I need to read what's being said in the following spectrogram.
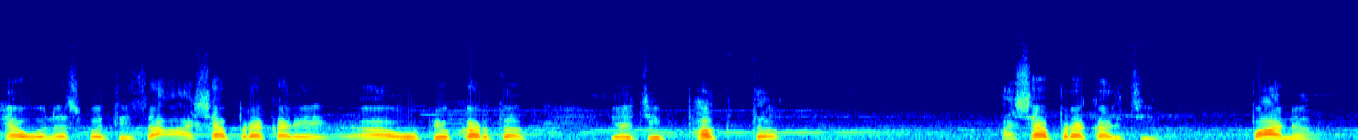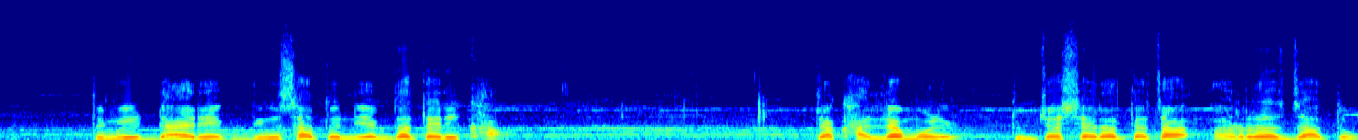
ह्या वनस्पतीचा अशा प्रकारे उपयोग करतात. याची फक्त अशा प्रकारची पानं तुम्ही डायरेक्ट दिवसातून एकदा तरी खा. त्या खाल्ल्यामुळे तुमच्या शरीरात त्याचा रस जातो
